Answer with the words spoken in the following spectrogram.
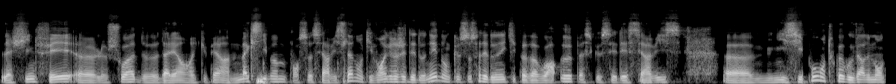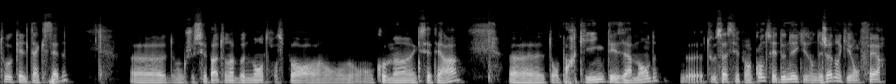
la Chine fait euh, le choix d'aller en récupérer un maximum pour ce service-là. Donc ils vont agréger des données, donc que ce soit des données qu'ils peuvent avoir eux parce que c'est des services municipaux, en tout cas gouvernementaux auxquels tu accèdes. Euh, donc je sais pas ton abonnement au transport en, commun, etc. Euh, ton parking, tes amendes, euh, tout ça c'est pris en compte. Ces données qu'ils ont déjà, donc ils vont faire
